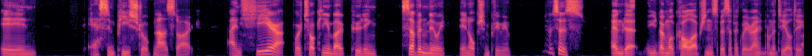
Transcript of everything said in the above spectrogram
in S&P stroke NASDAQ. And here we're talking about putting 7 million in option premium. So it's, And uh, you're talking about call options specifically, right? On the TLT.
